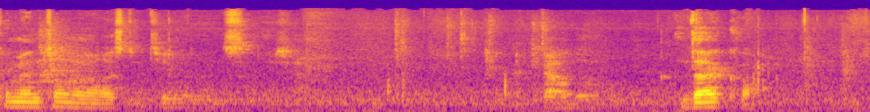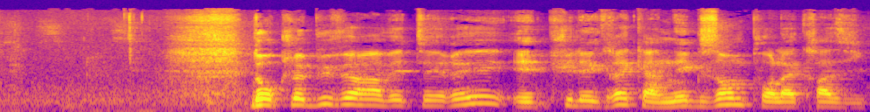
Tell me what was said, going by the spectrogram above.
Combien de temps me reste-t-il Un quart d'heure. D'accord. Donc le buveur invétéré, et puis les Grecs, un exemple pour l'acrasie.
